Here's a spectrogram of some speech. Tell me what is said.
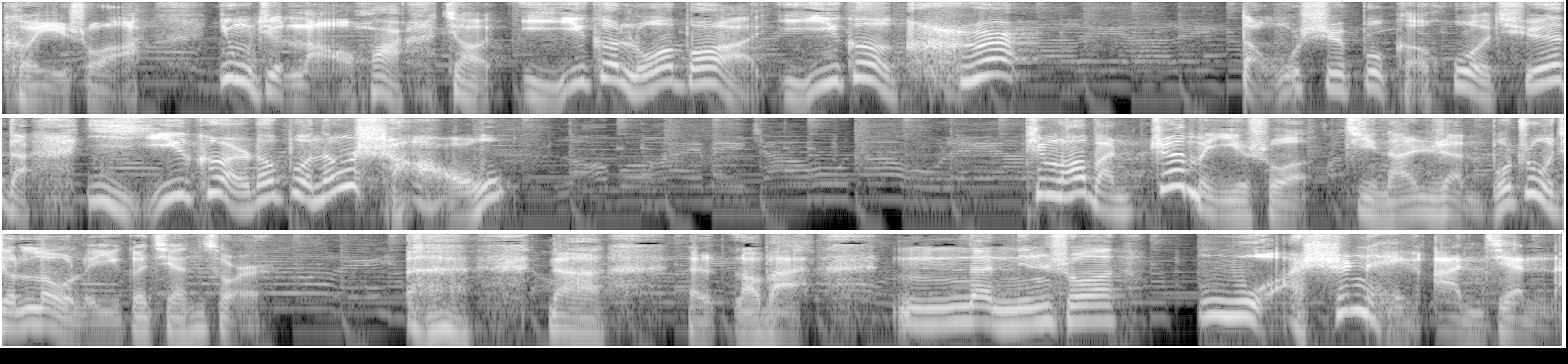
可以说啊，用句老话叫一个萝卜一个壳。都是不可或缺的，一个都不能少。听老板这么一说，济南忍不住就露了一个尖嘴儿。那呃，老板，那您说我是哪个按键呢？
